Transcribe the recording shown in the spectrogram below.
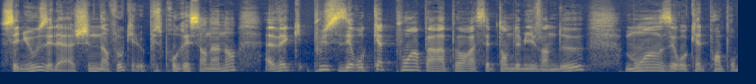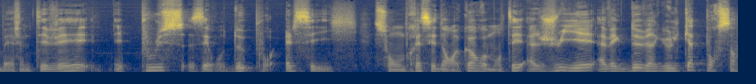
CNews est la chaîne d'info qui a le plus progressé en un an, avec plus 0,4 points par rapport à septembre 2022, moins 0,4 points pour BFM TV et plus 0,2 pour LCI. Son précédent record remontait à juillet avec 2,4%.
